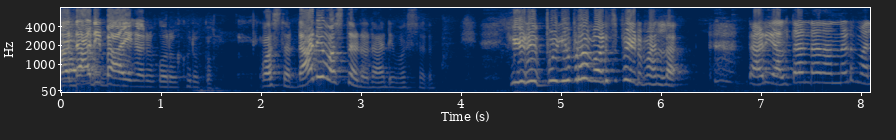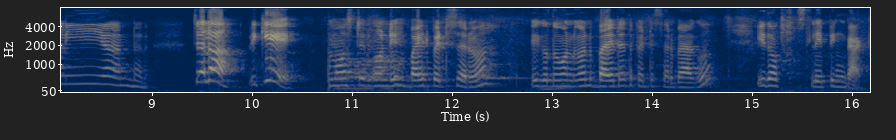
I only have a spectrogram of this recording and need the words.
ఆ, డాడీ బాయ్ గారు కొరకు కొరకు. వస్తాడు. డాడీ వస్తాడు డాడీ వస్తాడు. వీడు ఇప్పుడు ఇప్పుడు మర్చిపోయాడు మళ్ళా. డాడీ వెళ్తాడు అని అన్నాడు మళ్ళీ అని అంటున్నాడు చలో వికీ మోస్ట్ ఇదిగోండి బయట పెట్టేశారు. ఇదిగోండి బయట అయితే పెట్టేశారు బ్యాగు. ఇది ఒక స్లీపింగ్ బ్యాగ్.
